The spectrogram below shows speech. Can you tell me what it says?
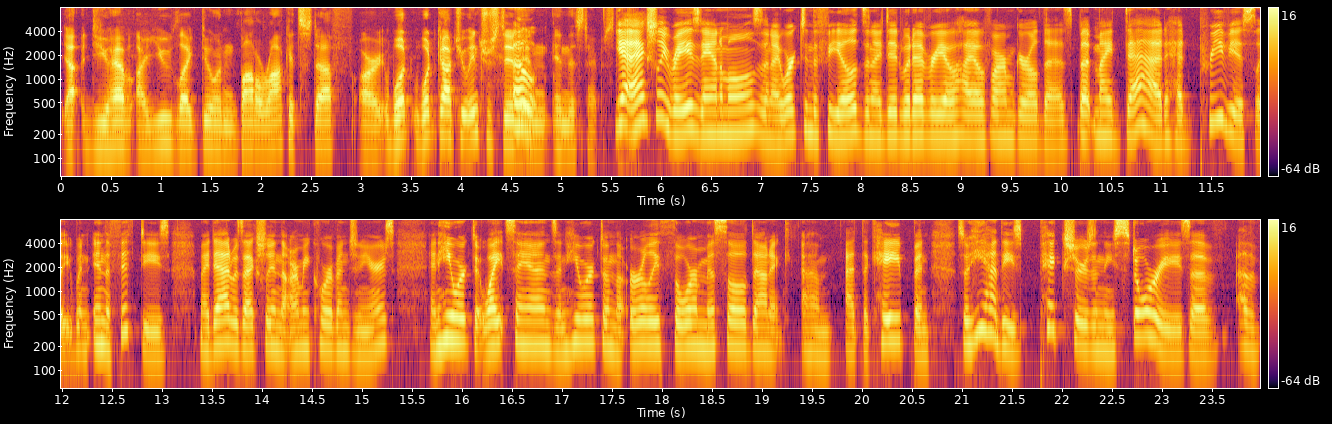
Yeah. Do you have? Are you like doing bottle rocket stuff? Or what? What got you interested Oh. in, in this type of stuff? Yeah, I actually raised animals and I worked in the fields and I did what every Ohio farm girl does. But my dad had previously, when in the 50s, my dad was actually in the Army Corps of Engineers and he worked at White Sands and he worked on the early Thor missile down at, um, at the Cape. And so he had these pictures and these stories of, of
